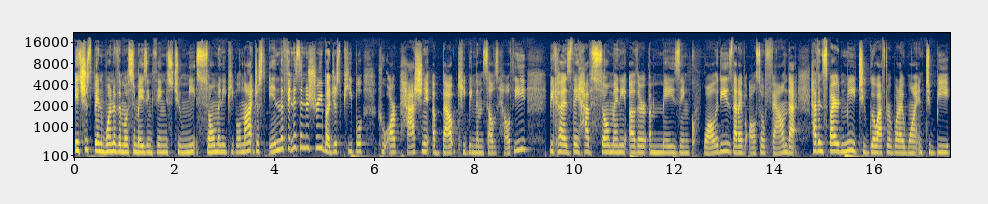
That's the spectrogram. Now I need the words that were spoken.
it's just been one of the most amazing things to meet so many people, not just in the fitness industry, but just people who are passionate about keeping themselves healthy because they have so many other amazing qualities that I've also found that have inspired me to go after what I want and to be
